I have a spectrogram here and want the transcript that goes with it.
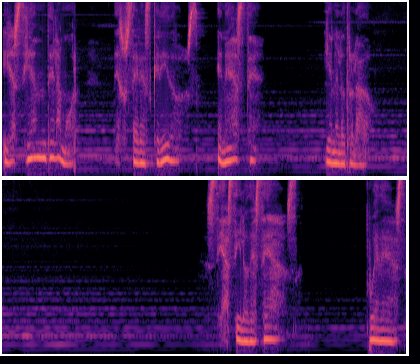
y siente el amor de sus seres queridos en este y en el otro lado. Si así lo deseas, puedes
